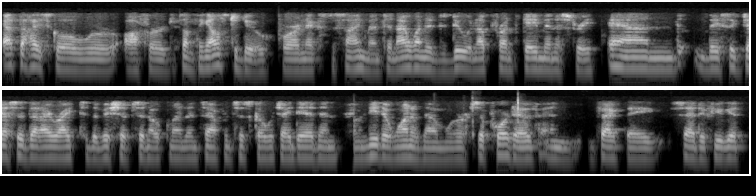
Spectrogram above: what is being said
at the high school were offered something else to do for our next assignment. And I wanted to do an upfront gay ministry. And they suggested that I write to the bishops in Oakland and San Francisco, which I did. And neither one of them were supportive. And in fact, they said, if you get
